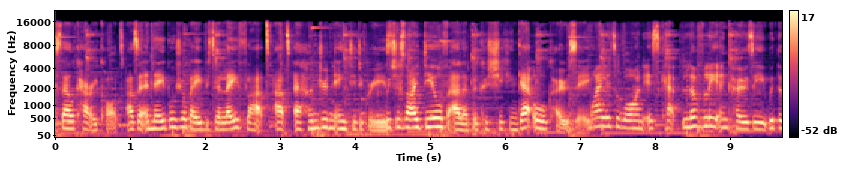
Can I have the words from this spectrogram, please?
XL carry cot as it enables your baby to lay flat at 180 degrees, which is ideal for Ella because she can get all cozy. My little one is kept lovely and cozy with the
